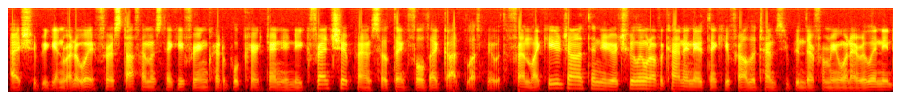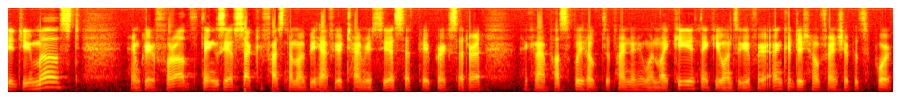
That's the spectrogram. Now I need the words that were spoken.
I should begin right away. First off, I must thank you for your incredible character and unique friendship. I am so thankful that God blessed me with a friend like you, Jonathan. You are truly one of a kind, and I thank you for all the times you've been there for me when I really needed you most. I'm grateful for all the things you have sacrificed on my behalf, your time, your CSF paper, etc. I cannot possibly hope to find anyone like you. Thank you once again for your unconditional friendship and support.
